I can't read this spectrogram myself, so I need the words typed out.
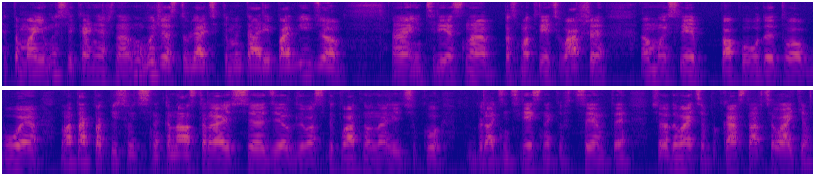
это мои мысли, конечно. Ну, вы же оставляйте комментарии под видео. Э, интересно посмотреть ваши э, мысли по поводу этого боя. Ну а так подписывайтесь на канал, стараюсь э, делать для вас адекватную аналитику, брать интересные коэффициенты. Все, давайте пока, ставьте лайки.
